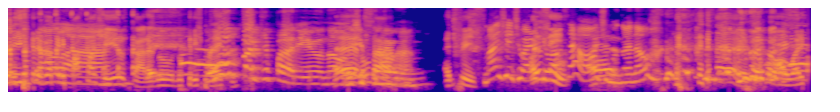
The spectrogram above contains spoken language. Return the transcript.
ele, escreveu aquele. Passageiro, cara, do, do Chris Pratt. Puta que pariu, não. É, deixa não pra dá. É difícil. Mas, gente, o Mas, Eric assim, Ross é ótimo, não é não? É, não, o Eric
